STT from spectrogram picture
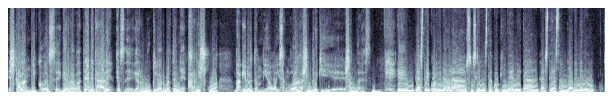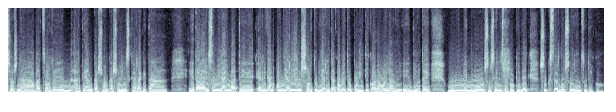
eskala handiko, ez, e, gerra baten eta are, ez, e, gerra nuklear baten e, arriskua, ba gero eta handiagoa izango da, sinpleki e, esan da, ez. E, gazte koordinadora sozialistako kideen eta gazte asambladen edo txosna batzorden artean kasuan kasu lizkarrak eta eta bar izan dira hainbat herritan oinarrien sortu biarritako beto politikoa dagoela diote mugimendu sozialistako kidek, zuk zer duzu erantzuteko?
